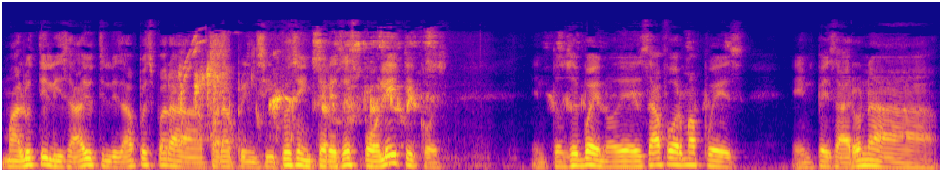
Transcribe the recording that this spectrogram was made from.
mal utilizada y utilizada pues para, para principios e intereses políticos. Entonces, bueno, de esa forma pues empezaron a,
